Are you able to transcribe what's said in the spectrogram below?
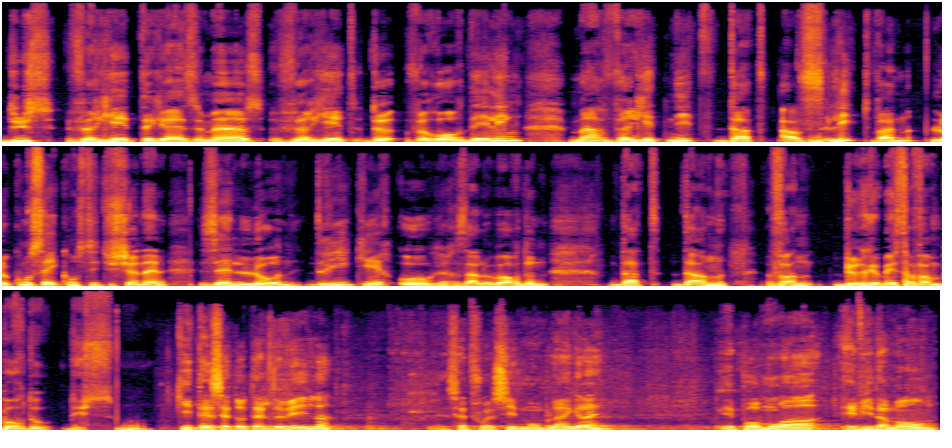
Dus vergeet de grijze muis, vergeet de veroordeling, maar vergeet niet dat als lid van le Conseil constitutionnel zijn loon drie keer hoger zal worden dat dan van burgemeester van Bordeaux. Dus. Quitter cet hôtel de ville, et cette fois-ci de mon plein gré, est pour moi, évidemment,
